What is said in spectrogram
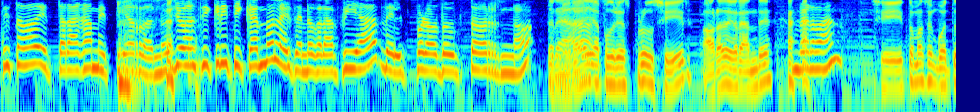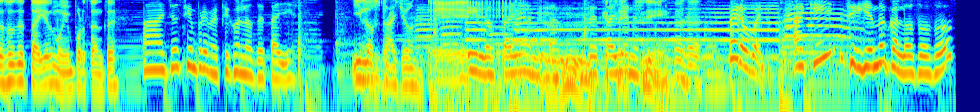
estaba de trágame tierra, ¿no? Yo así criticando la escenografía del productor, ¿no? Pues mira, ya podrías producir, ahora de grande. ¿Verdad? Sí, tomas en cuenta esos detalles muy importantes. Ah, yo siempre me fijo en los detalles. Y los tallones. Eh, Y los tallones, también, de tallones. sexy. Pero bueno, aquí siguiendo con los osos,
